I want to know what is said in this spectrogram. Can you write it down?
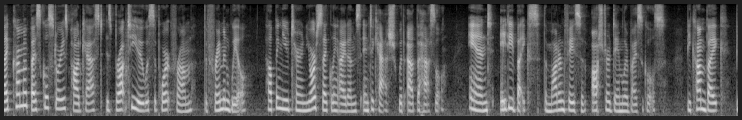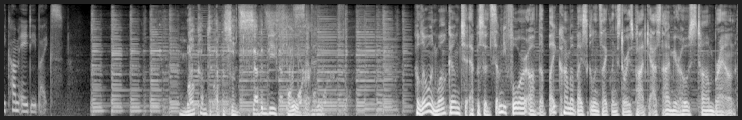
Bike Karma Bicycle Stories podcast is brought to you with support from the Frame and Wheel, helping you turn your cycling items into cash without the hassle, and AD Bikes, the modern face of Austro Daimler bicycles. Become bike, become AD Bikes. Welcome to episode 74. Hello and welcome to episode 74 of the Bike Karma Bicycle and Cycling Stories podcast. I'm your host, Tom Brown.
